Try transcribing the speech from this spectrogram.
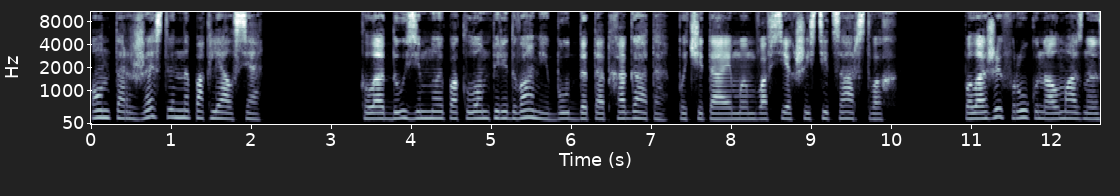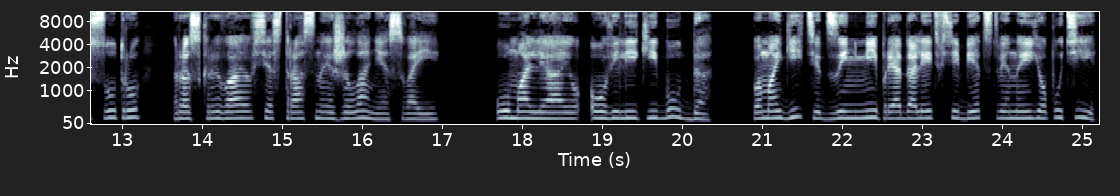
он торжественно поклялся — Кладу земной поклон перед вами, Будда Тадхагата, почитаемым во всех шести царствах. Положив руку на алмазную сутру, раскрываю все страстные желания свои. Умоляю, о великий Будда, помогите Цзиньми преодолеть все бедствия на ее пути,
